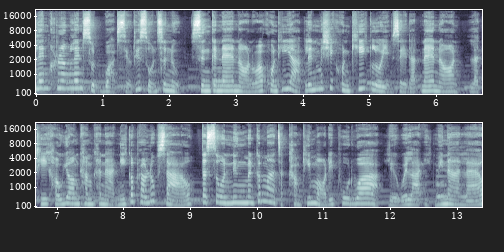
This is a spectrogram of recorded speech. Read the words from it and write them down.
เล่นเครื่องเล่นสุดหวาดเสียวที่สวนสนุก ซึ่งก็แน่นอนว่าคนที่อยากเล่นไม่ใช่คนขี้กลัวอย่างเซดัตแน่นอน และที่เขายอมทำขนาดนี้ก็เพราะลูกสาว แต่ส่วนหนึ่งมันก็มาจากคำที่หมอได้พูดว่า เหลือเวลาอีกไม่นานแล้ว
